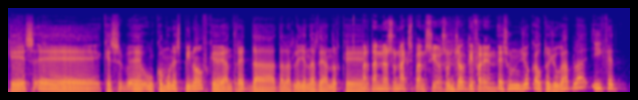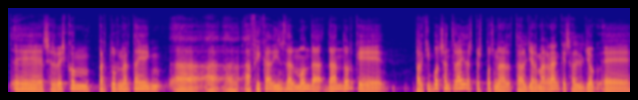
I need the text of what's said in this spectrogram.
que és, eh, que és eh, un, com un spin-off que han tret de, de les llegendes de Andor. Que Per tant, no és una expansió, és un joc diferent. és un joc autojugable i que eh, serveix com per tornar-te a, a, a, a ficar dins del món de- d'Andor, que per aquí pots entrar i després pots anar-te al Germà Gran, que és el joc eh,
